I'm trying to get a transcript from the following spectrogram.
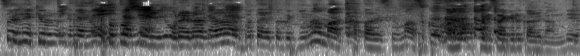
それね今日ねね一昨年俺らがね舞台やった時のまあ方ですけどまあそこあの掘り下げるとあれなんで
